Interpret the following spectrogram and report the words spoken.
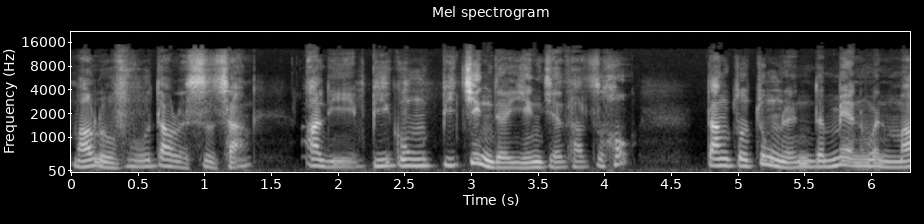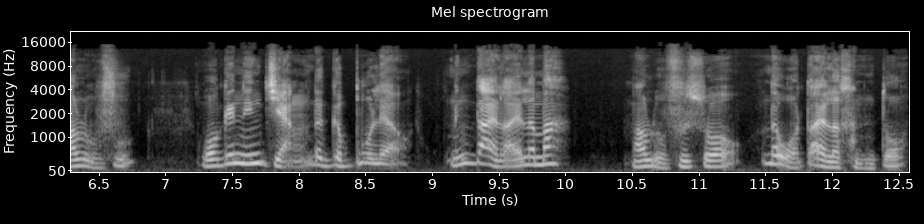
马鲁夫到了市场，阿里毕恭毕敬地迎接他之后，当着众人的面问马鲁夫：“我跟您讲，那个布料您带来了吗？”马鲁夫说：“那我带了很多。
